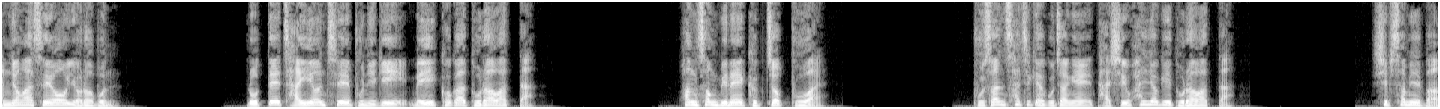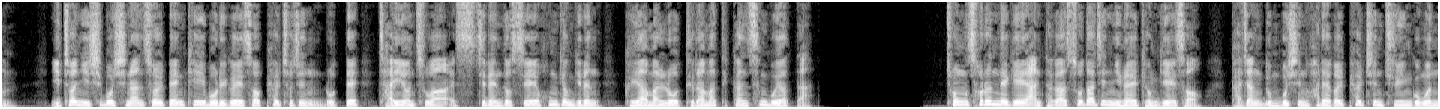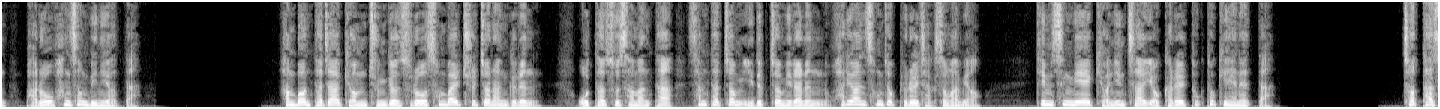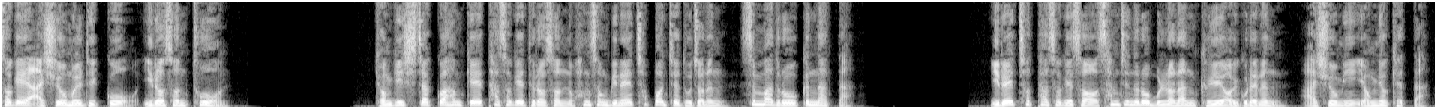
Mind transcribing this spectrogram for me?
안녕하세요, 여러분. 롯데 자이언츠의 분위기 메이커가 돌아왔다. 황성빈의 극적 부활. 부산 사직야구장에 다시 활력이 돌아왔다. 13일 밤 2025 신한솔 벤케이보리그에서 펼쳐진 롯데 자이언츠와 SG 랜더스의 홈경기는 그야말로 드라마틱한 승부였다. 총 34개의 안타가 쏟아진 이날 경기에서 가장 눈부신 활약을 펼친 주인공은 바로 황성빈이었다. 한 번 타자 겸 중견수로 선발 출전한 그는 5타수 3안타 3타점 2득점이라는 화려한 성적표를 작성하며 팀 승리의 견인차 역할을 톡톡히 해냈다. 첫 타석에 아쉬움을 딛고 일어선 투혼. 경기 시작과 함께 타석에 들어선 황성빈의 첫 번째 도전은 쓴마드로 끝났다. 1회 첫 타석에서 삼진으로 물러난 그의 얼굴에는 아쉬움이 역력했다.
